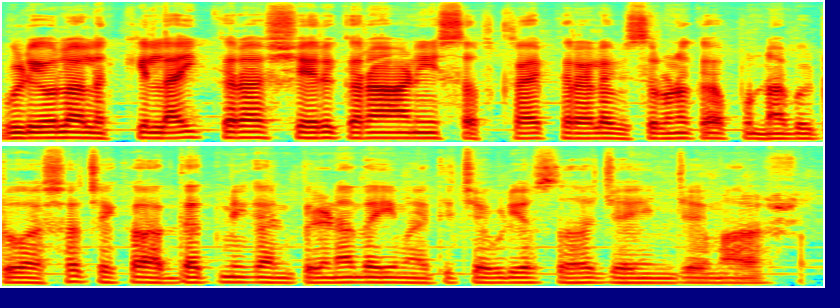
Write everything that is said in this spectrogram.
व्हिडिओला नक्की लाईक करा शेअर करा आणि सबस्क्राईब करायला विसरू नका. पुन्हा भेटू अशाच एका आध्यात्मिक आणि प्रेरणादायी माहितीच्या व्हिडिओसह. जय हिंद जय महाराष्ट्र.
